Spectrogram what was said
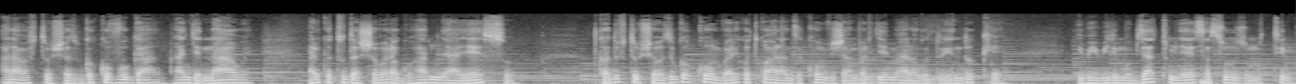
hari abafite ubushobozi bwo kuvuga nkanjye nawe ariko tudashobora guhamya Yesu. Tukaba dufite ubushobozi bwo kumva ariko twaranze kumva ijambo ry'imana ngo duhinduke. Ibi biri mu byatumye Yesu asuhuza umutima.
